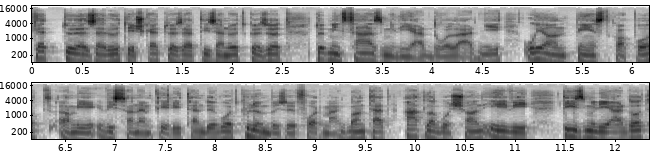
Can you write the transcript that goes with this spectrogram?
2005 és 2015 között több mint 100 milliárd dollárnyi olyan pénzt kapott, ami vissza nem térítendő volt különböző formákban, tehát átlagosan évi 10 milliárdot.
